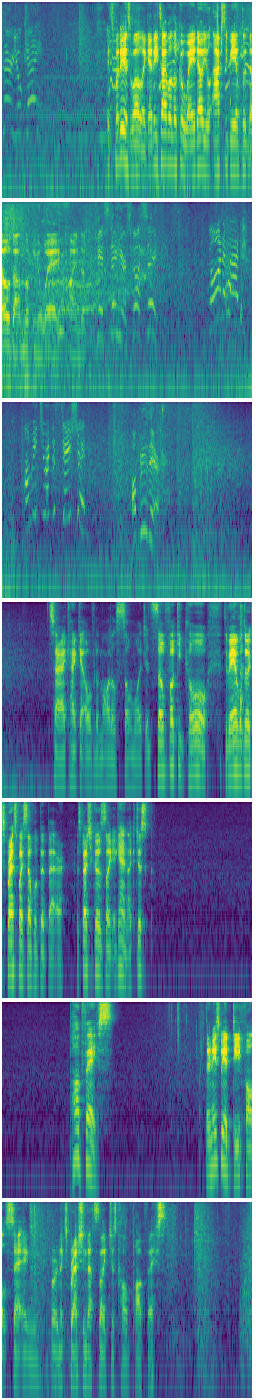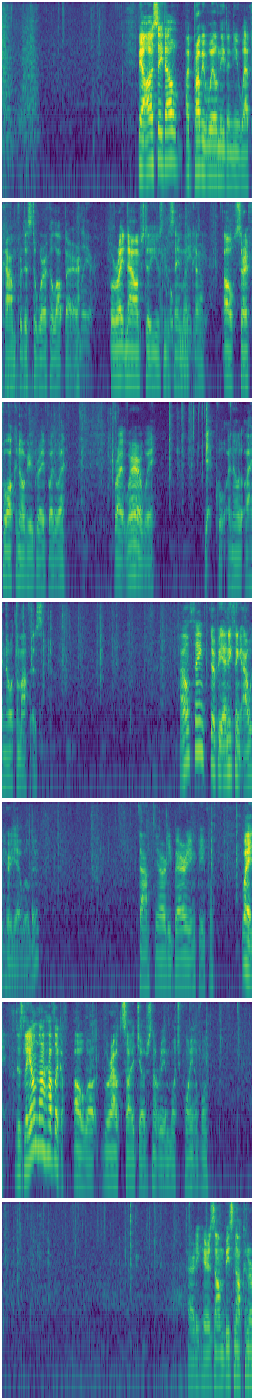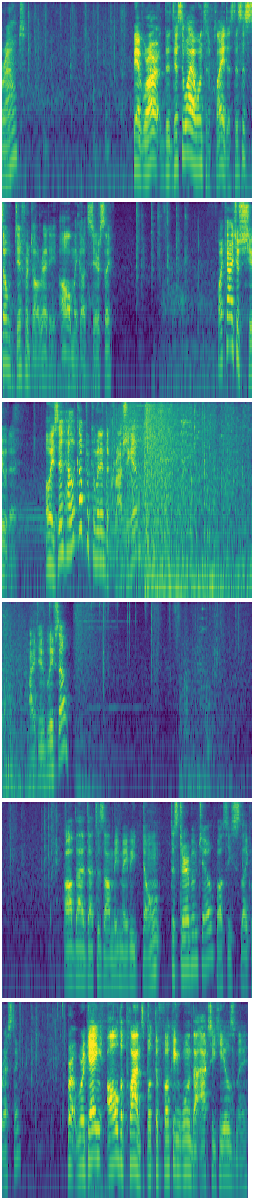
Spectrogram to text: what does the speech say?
Claire, you okay? It's funny as well, like anytime I look away now, you'll actually be able to know that I'm looking away, kinda. You can't stay here, it's not safe. Go on ahead. I'll meet you at the station. I'll be there. Sorry, I can't get over the model so much. It's so fucking cool to be able to express myself a bit better. Especially because, like, again, I could just... Pog face! There needs to be a default setting or an expression that's, like, just called pog face. But yeah, honestly, though, I probably will need a new webcam for this to work a lot better. But right now, I'm still using the same you made it webcam. Oh, sorry for walking over your grave, by the way. Right, where are we? Yeah, cool. I know. I know what the map is. I don't think there'll be anything out here yet, will there? Damn, they're already burying people. Wait, does Leon not have like a... Oh, well, we're outside, Joe. There's not really much point of one. I already hear zombies knocking around. Yeah, we're are, th this is why I wanted to play this. This is so different already. Oh my god, seriously? Why can't I just shoot it? Oh, is the helicopter coming in to crash again? I do believe so. Oh, that that's a zombie. Maybe don't disturb him, Joe, whilst he's, like, resting. Bro, we're getting all the plants, but the fucking one that actually heals me.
